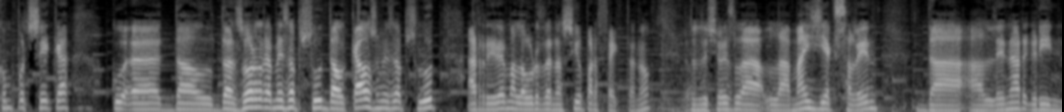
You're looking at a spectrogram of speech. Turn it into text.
com pot ser que eh, del desordre més absolut, del caos més absolut, arribem a l'ordenació perfecta, no? Doncs això és la, la màgia excel·lent de Leonard Green.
